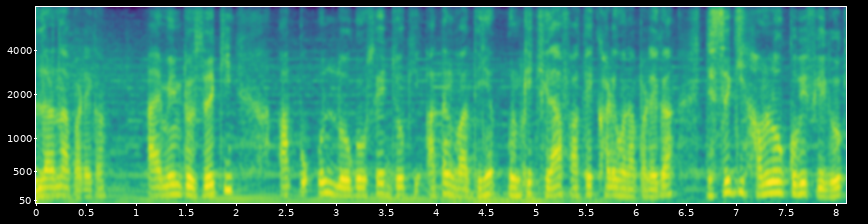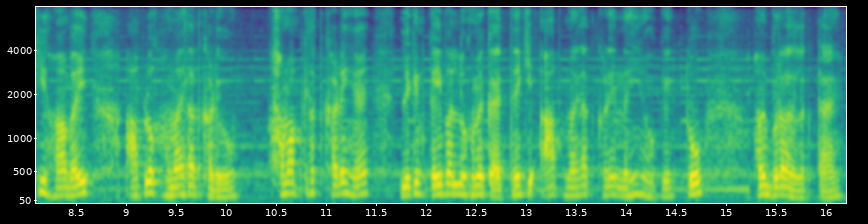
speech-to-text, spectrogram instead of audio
लड़ना पड़ेगा। आई मीन टू से कि आपको उन लोगों से जो कि आतंकवादी हैं, उनके खिलाफ आके खड़े होना पड़ेगा, जिससे कि हम लोगों को भी फील हो कि हाँ भाई, आप लोग हमारे साथ खड़े हो। हम आपके साथ खड़े हैं, लेकिन कई बार लोग हमें कहते हैं कि आप हमारे साथ खड़े नहीं होगे तो हमें बुरा लगता है।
